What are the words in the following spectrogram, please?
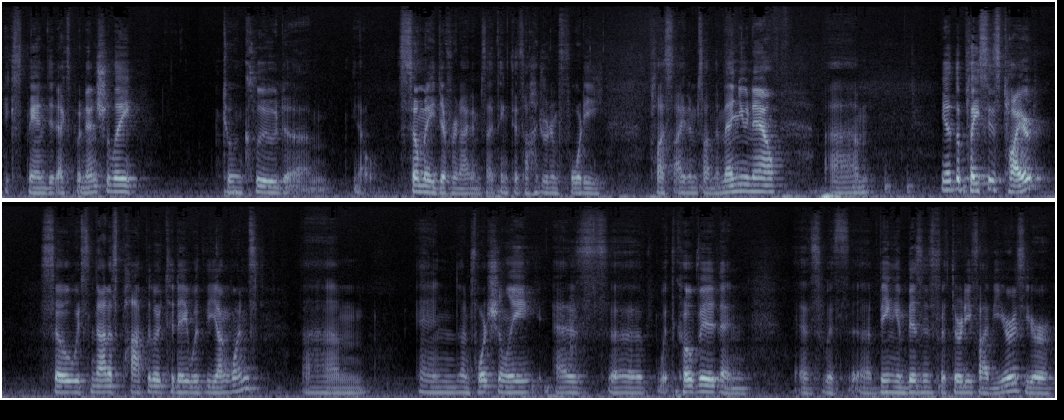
expanded exponentially to include, um, you know, so many different items. I think there's 140 plus items on the menu now. Um, you know, the place is tired, so it's not as popular today with the young ones. Um, and unfortunately, as uh, with COVID and as with uh, being in business for 35 years, your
